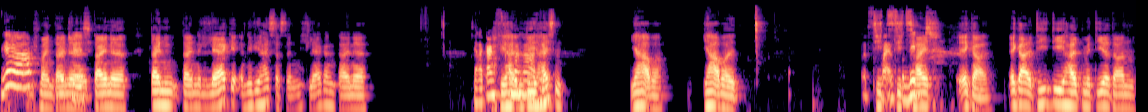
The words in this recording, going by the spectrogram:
Ja, ich meine, deine, wirklich. deine, deine, deine Lehrgänge, nee, wie heißt das denn? Nicht Lehrgang, deine, wie, hei- Jahrgangskameraden. wie heißen? Ja, aber, ja, aber Was die, die? Zeit, egal, egal, die, die halt mit dir dann,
